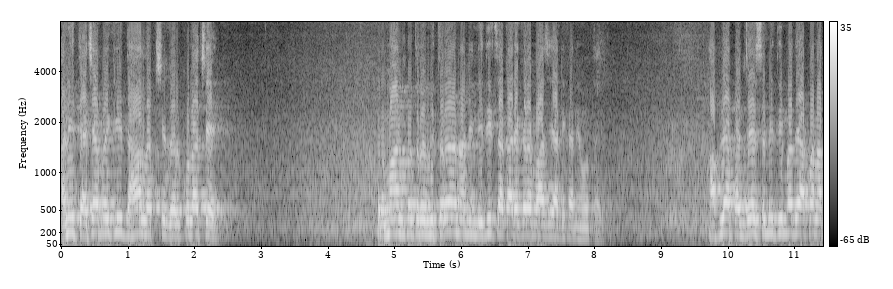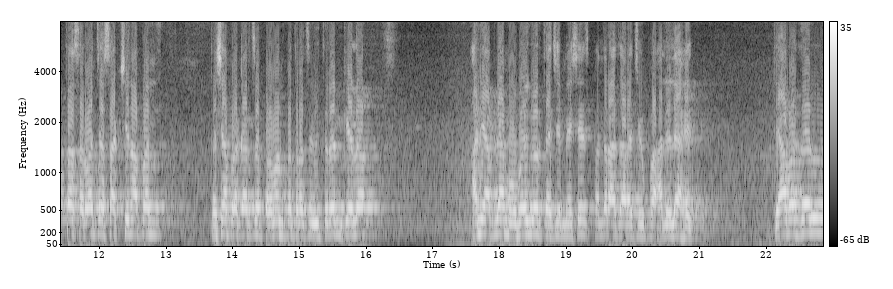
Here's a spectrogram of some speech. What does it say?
आणि त्याच्यापैकी दहा लक्ष घरकुलाचे प्रमाणपत्र वितरण आणि निधीचा कार्यक्रम आज या ठिकाणी होत आहे. आपल्या पंचायत समितीमध्ये आपण आता सर्वांच्या साक्षीनं आपण तशा प्रकारचं प्रमाणपत्राचं वितरण केलं. आणि आपल्या मोबाईलवर त्याचे मेसेज पंधरा हजाराचे उप आलेले आहेत. त्याबद्दल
